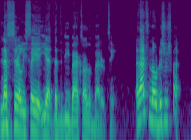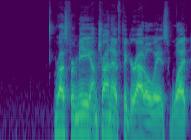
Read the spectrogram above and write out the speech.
necessarily say it yet that the D backs are the better team. And that's no disrespect. Russ, for me, I'm trying to figure out always what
